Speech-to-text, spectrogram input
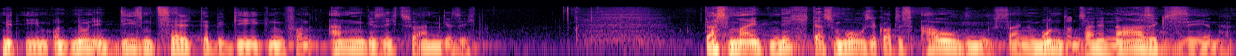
mit ihm und nun in diesem Zelt der Begegnung von Angesicht zu Angesicht. Das meint nicht, dass Mose Gottes Augen, seinen Mund und seine Nase gesehen hat.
